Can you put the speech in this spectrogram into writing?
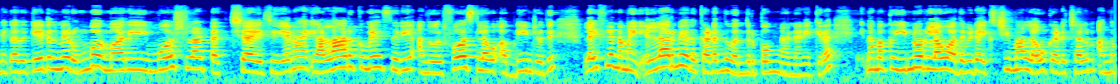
எனக்கு அது கேட்டதுமே ரொம்ப ஒரு மாதிரி இமோஷனலாக டச் ஆயிடுச்சு. ஏன்னா எல்லாருக்குமே சரி அந்த ஒரு ஃபர்ஸ்ட் லவ் அப்படின்றது லைஃப்பில் நம்ம எல்லாருமே அதை கடந்து வந்திருப்போம் நான் நினைக்கிறேன். நமக்கு இன்னொரு லவ் அதை விட எக்ஸ்ட்ரீமாக லவ் கிடைச்சாலும் அந்த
